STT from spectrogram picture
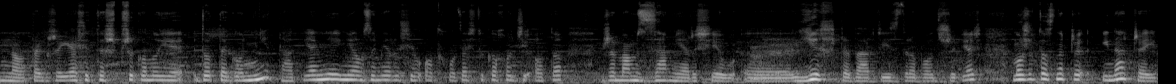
No, także ja się też przekonuję do tego nie tak. Ja nie miałam zamiaru się odchudzać, tylko chodzi o to, że mam zamiar się e, jeszcze bardziej zdrowo odżywiać. Może to znaczy inaczej,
